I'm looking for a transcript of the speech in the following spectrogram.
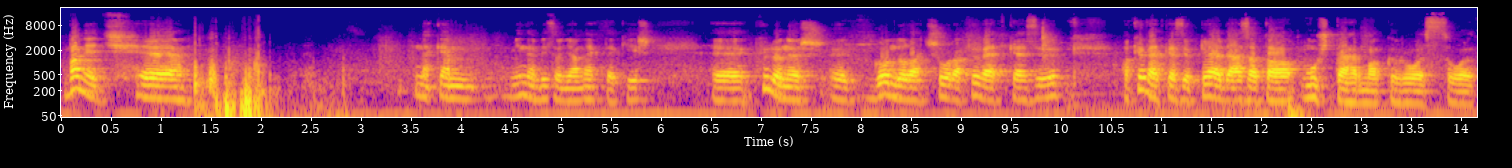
Van egy, eh, nekem minden bizonyal nektek is, különös gondolatsor a következő. A következő példázat a mustármakról szól.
